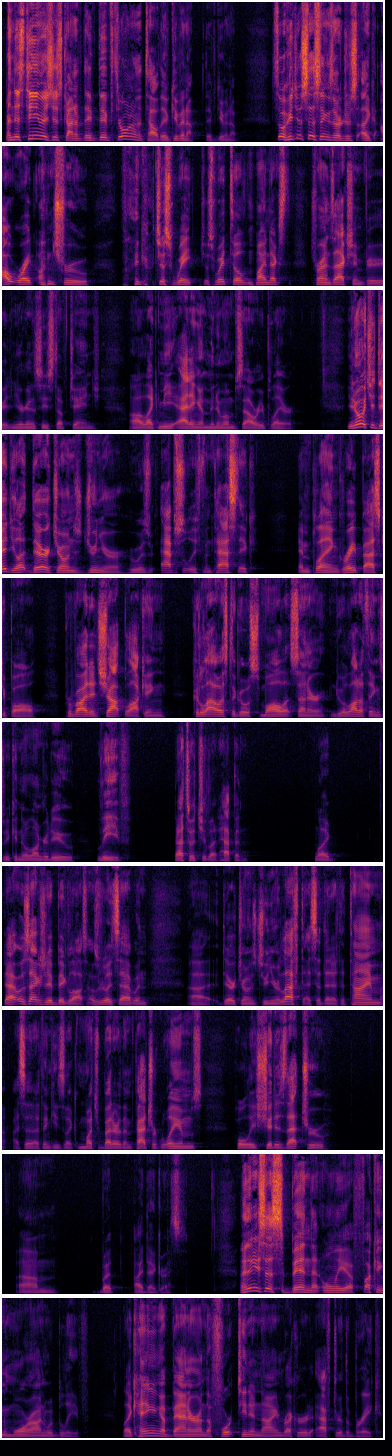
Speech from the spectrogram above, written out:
And this team is just kind of, they've, they've thrown in the towel. They've given up. They've given up. So he just says things are just like outright untrue. Like, just wait. Just wait till my next transaction period and you're going to see stuff change. Uh, like me adding a minimum salary player. You know what you did? You let Derrick Jones Jr., who was absolutely fantastic and playing great basketball, provided shot blocking, could allow us to go small at center and do a lot of things we can no longer do, leave. That's what you let happen. Like, that was actually a big loss. I was really sad when uh, Derrick Jones Jr. left. I said that at the time. I said I think he's like much better than Patrick Williams. Holy shit, is that true? Um, but I digress. And then he says spin that only a fucking moron would believe, like hanging a banner on the 14 and 9 record after the break.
